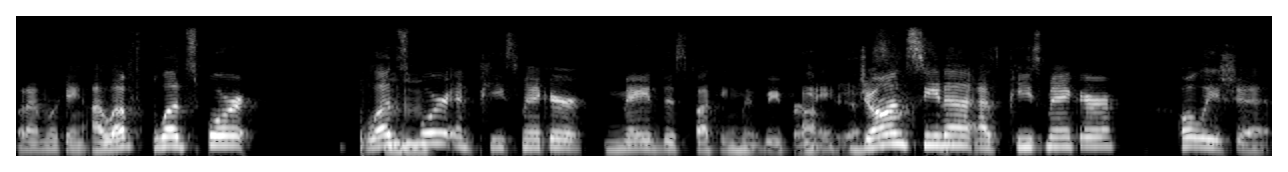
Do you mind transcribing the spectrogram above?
But I'm looking. I loved Bloodsport. Bloodsport and Peacemaker made this fucking movie for Oh, me. yes. John Cena as Peacemaker, holy shit.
